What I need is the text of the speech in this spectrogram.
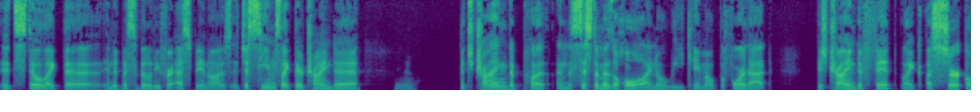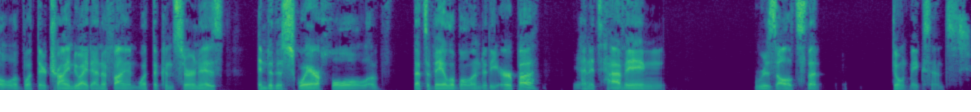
it's still like the inadmissibility for espionage. It just seems like they're trying to, yeah. it's trying to put, and the system as a whole, I know Li came out before that, is trying to fit like a circle of what they're trying to identify and what the concern is into the square hole of that's available under the IRPA, yeah. and it's having results that don't make sense.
